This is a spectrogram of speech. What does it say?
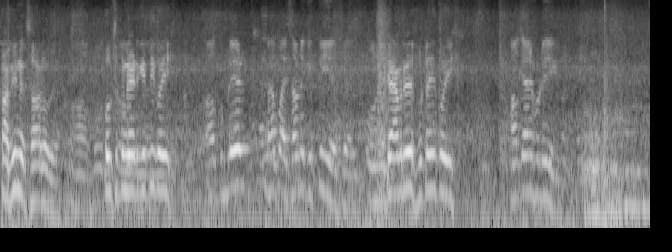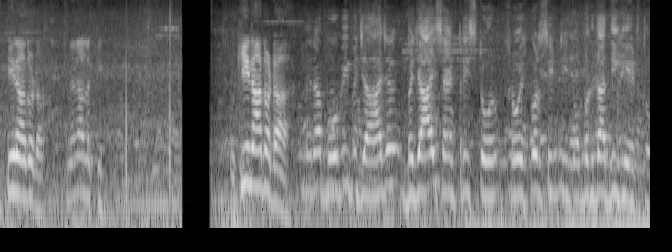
ਕਾਫੀ ਨੁਕਸਾਨ ਹੋ ਗਿਆ। ਹਾਂ ਪੁਲਿਸ ਕੰਪਲੇਂਟ ਕੀਤੀ ਕੋਈ? ਹਾਂ ਕੰਪਲੇਂਟ ਮੈਂ ਭਾਈ ਸਾਹਿਬ ਨੇ ਕੀਤੀ ਹੈ ਸ਼ਾਇਦ ਉਹਨੇ। ਕੈਮਰੇ ਦੇ ਫੁਟੇਜ ਕੋਈ? ਹਾਂ ਕਹਿੰਦੇ ਫੜੀ ਕੀ ਨਾਂ ਤੁਹਾਡਾ? ਮੇਰੇ ਨਾਲ ਲੱਕੀ। ਕੀ ਨਾਂ ਤੁਹਾਡਾ? ਮੇਰਾ Bobby Bajaj Bajaj sanitary store Ferozepur city ਤੋਂ ਬਗਦਾਦੀ ਗੇਟ ਤੋਂ।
